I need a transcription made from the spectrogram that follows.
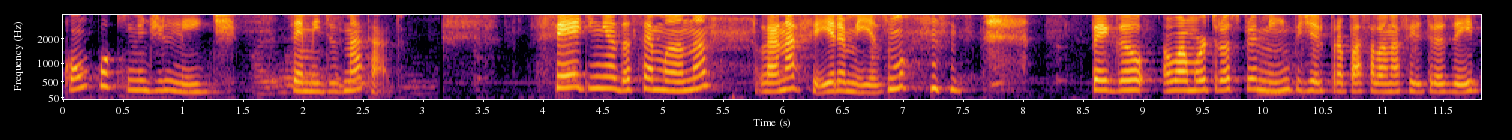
com um pouquinho de leite semi-desnatado. Feirinha da semana, lá na feira mesmo. Pegou, o amor trouxe pra mim, pedi ele pra passar lá na feira e trazer.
